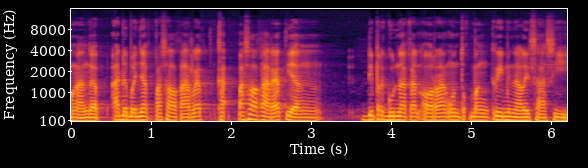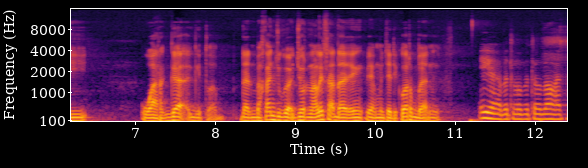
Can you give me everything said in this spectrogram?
menganggap ada banyak pasal karet pasal karet yang dipergunakan orang untuk mengkriminalisasi warga gitu dan bahkan juga jurnalis ada yang yang menjadi korban. Iya betul betul banget.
